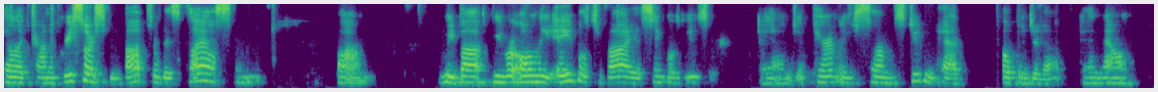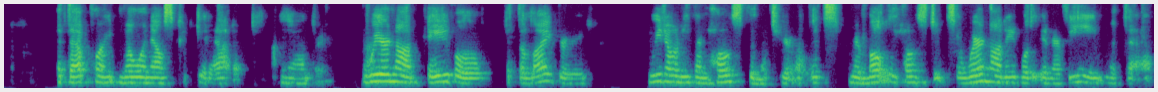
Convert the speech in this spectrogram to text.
electronic resource we bought for this class. And um, we bought, we were only able to buy a single user. And apparently some student had opened it up and now at that point, no one else could get at it. And we're not able at the library, we don't even host the material. It's remotely hosted. So we're not able to intervene with that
